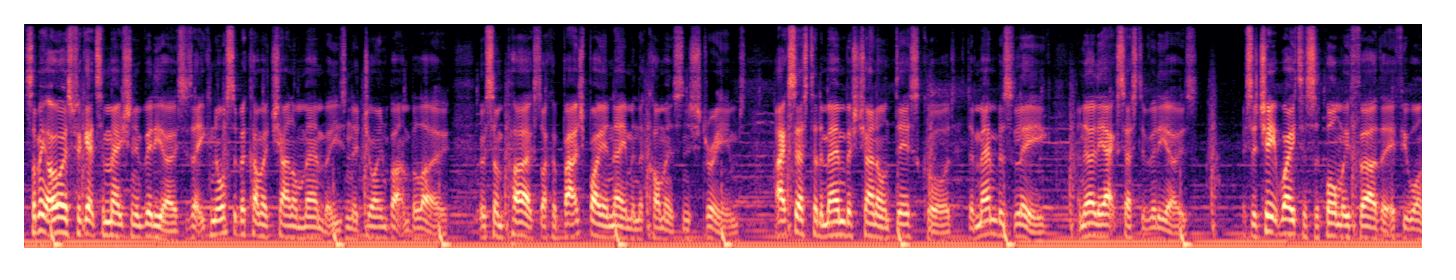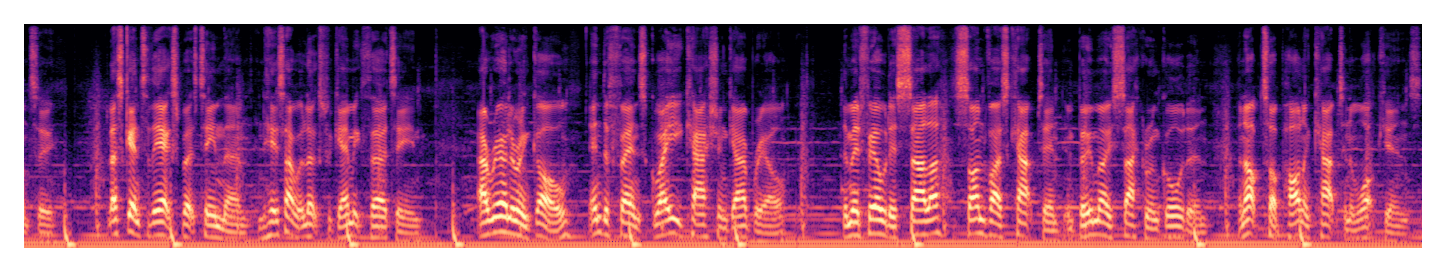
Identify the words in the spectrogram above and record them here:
Something I always forget to mention in videos is that you can also become a channel member using the join button below, with some perks like a badge by your name in the comments and streams, access to the members channel on Discord, the members league, and early access to videos. It's a cheap way to support me further if you want to. Let's get into the experts team then, and here's how it looks for Game Week 13. Areola in goal, in defence Guehi, Cash and Gabriel. The midfield is Salah, Son vice captain, Mbeumo, Saka and Gordon, and up top Haaland captain and Watkins.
